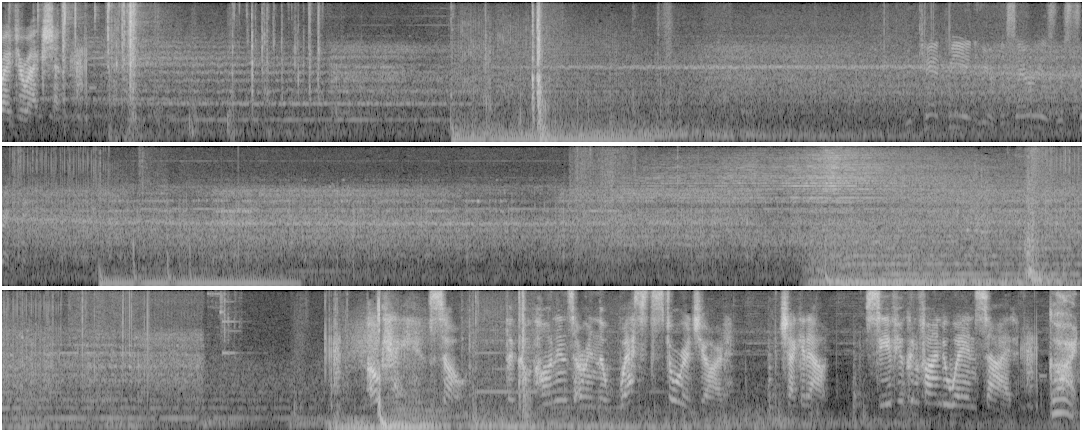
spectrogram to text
Point us in the right direction. You can't be in here. This area is restricted. Okay, so the components are in the west storage yard. Check it out. See if you can find a way inside. Guard.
